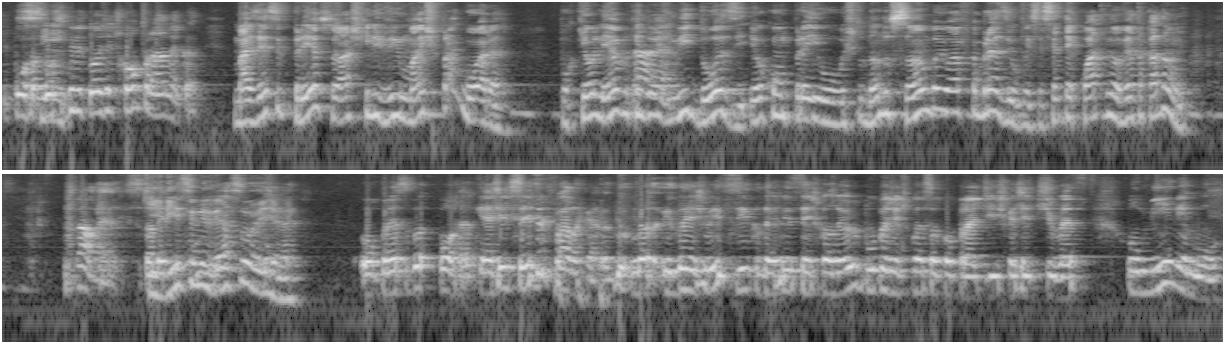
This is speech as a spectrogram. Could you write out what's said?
Que, porra, Sim. possibilitou a gente comprar, né, cara? Mas esse preço eu acho que ele veio mais pra agora. Porque eu lembro que Ah, em é. 2012 eu comprei o Estudando Samba e o África Brasil. Foi R$ 64,90 cada um. Não, é. Queria esse universo hoje, né? o preço do. Porra, que a gente sempre fala, cara. do- em 2005, 2006, quando eu e o Buba a gente começou a comprar disco, a gente tivesse o mínimo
